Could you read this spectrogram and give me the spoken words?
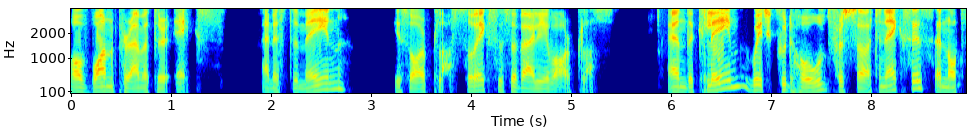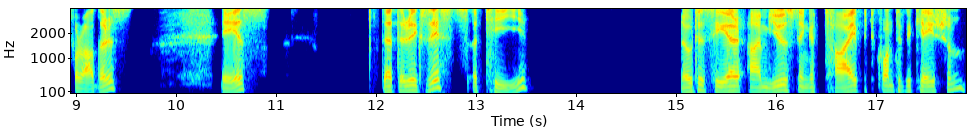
of one parameter x, and its domain is r plus. So x is a value of r plus. And the claim, which could hold for certain x's and not for others, is that there exists a t. Notice here, I'm using a typed quantification.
